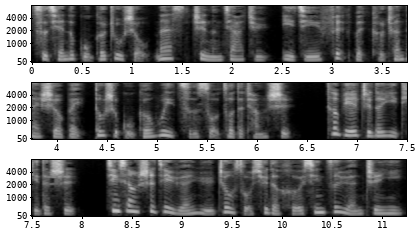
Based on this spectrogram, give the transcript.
此前的谷歌助手、Nest 智能家居以及 Fitbit 可穿戴设备都是谷歌为此所做的尝试。特别值得一提的是，镜像世界元宇宙所需的核心资源之一，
